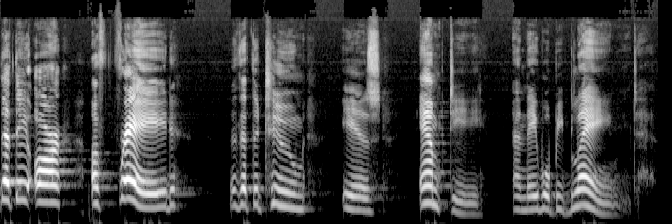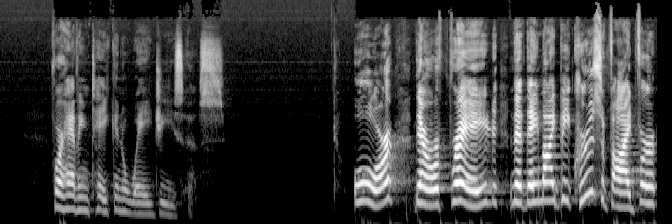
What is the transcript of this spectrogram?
that they are afraid that the tomb is empty and they will be blamed for having taken away Jesus. Or they're afraid that they might be crucified for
